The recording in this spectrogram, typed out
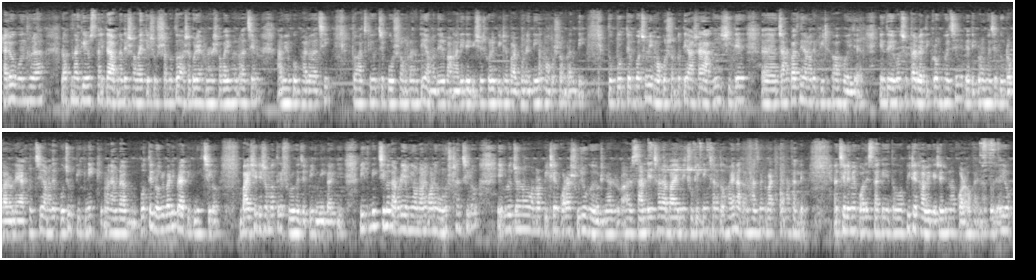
হ্যালো বন্ধুরা, রত্না গৃহস্থালিতে আপনাদের সবাইকে সুস্বাগত। আশা করি আপনারা সবাই ভালো আছেন, আমিও খুব ভালো আছি। তো আজকে হচ্ছে পৌষ সংক্রান্তি, আমাদের বাঙালিদের বিশেষ করে পিঠে পার্বণের দিন, মকর সংক্রান্তি। তো প্রত্যেক বছরই মকর সংক্রান্তি আসার আগেই শীতের চার পাঁচ দিন আমাদের পিঠে খাওয়া হয়ে যায়। কিন্তু এবছর তার ব্যতিক্রম হয়েছে ব্যতিক্রম হয়েছে দুটো কারণে। এক হচ্ছে আমাদের প্রচুর পিকনিক মানে আমরা প্রত্যেক রবিবারই প্রায় পিকনিক ছিল। বাইশে ডিসেম্বর থেকে শুরু হয়েছে পিকনিক আর কি। পিকনিক ছিল, তারপরে এমনি অনেক অনেক অনুষ্ঠান ছিল। এগুলোর জন্য আমার পিঠে করার সুযোগ হয়ে ওঠেনি। আর সানডে ছাড়া বা এমনি ছুটির দিন ছাড়া তো হয় না, কারণ হাজব্যান্ড বাড়িতে না থাকলে ছেলে মেয়ে কলেজ থাকে, তো পিঠে খাবে সেই জন্য করা হয় না। তো যাই হোক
